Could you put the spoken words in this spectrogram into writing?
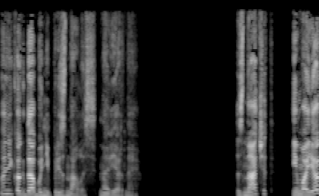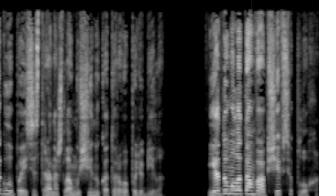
но никогда бы не призналась, наверное. Значит, и моя глупая сестра нашла мужчину, которого полюбила. Я думала, там вообще все плохо.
